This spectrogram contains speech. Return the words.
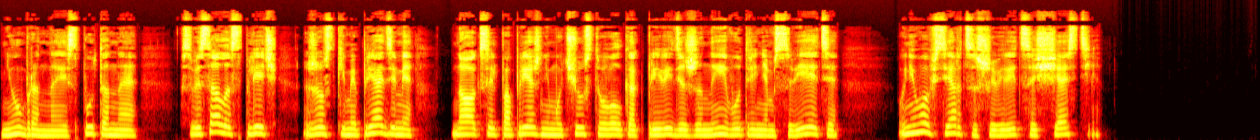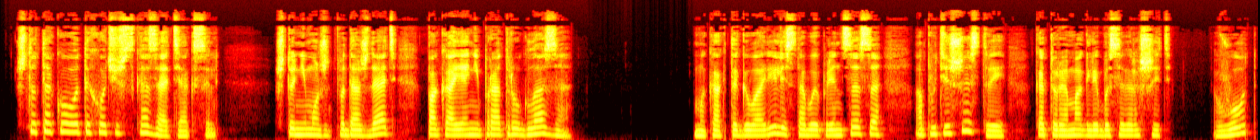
неубранная и спутанная, свисала с плеч жесткими прядями, но Аксель по-прежнему чувствовал, как при виде жены в утреннем свете у него в сердце шевелится счастье. «Что такого ты хочешь сказать, Аксель? что не может подождать, пока я не протру глаза. Мы как-то говорили с тобой, принцесса, о путешествии, которое могли бы совершить. Вот,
